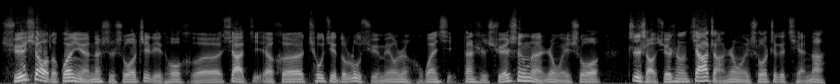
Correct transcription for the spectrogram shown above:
学校的官员呢是说这里头和夏季呃和秋季的录取没有任何关系，但是学生呢认为说，至少学生家长认为说这个钱呢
